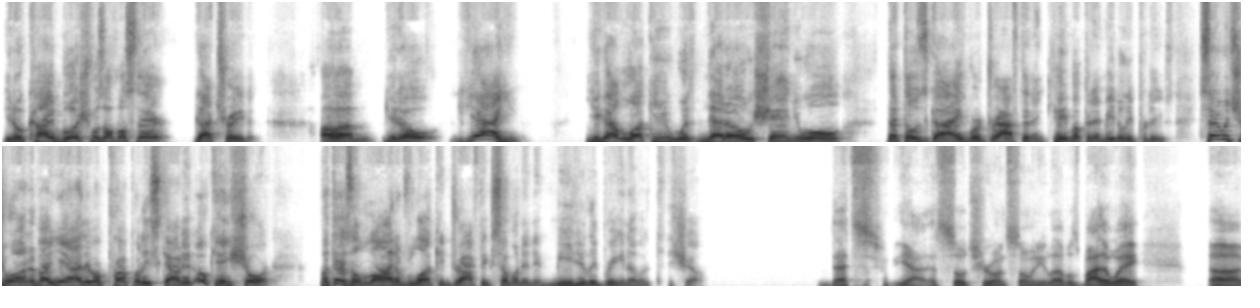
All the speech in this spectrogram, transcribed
You know, Ky Bush was almost there, got traded. Um, you know, yeah, you, you got lucky with Neto, Schanuel, that those guys were drafted and came up and immediately produced. Say what you want about, yeah, they were properly scouted. Okay, sure. But there's a lot of luck in drafting someone and immediately bringing them to the show. That's yeah, that's so true on so many levels. By the way, uh,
